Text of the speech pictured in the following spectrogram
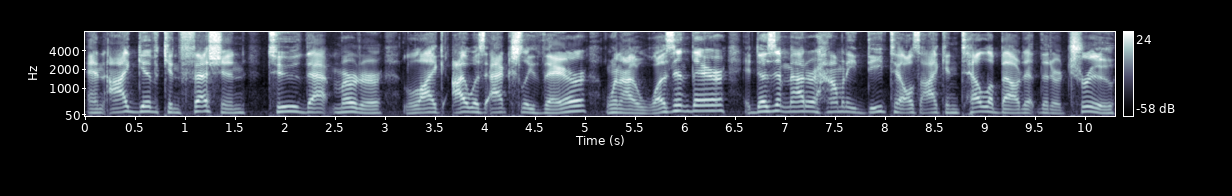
and I give confession to that murder like I was actually there when I wasn't there, it doesn't matter how many details I can tell about it that are true.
